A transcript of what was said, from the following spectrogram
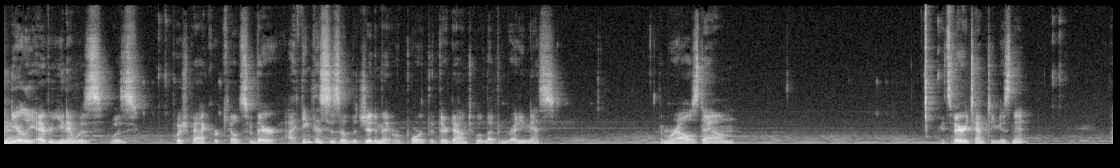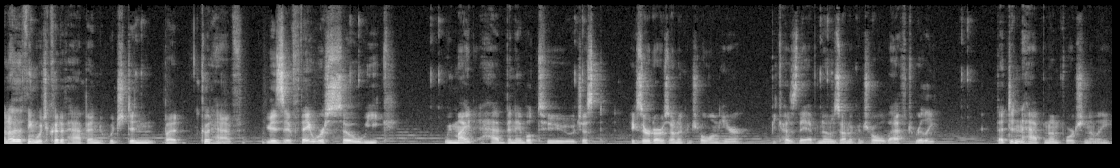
Nearly every unit was was pushed back or killed. So they're I think this is a legitimate report that they're down to 11 readiness. The morale's down. It's very tempting, isn't it? Another thing which could have happened, which didn't, but could have, is if they were so weak, we might have been able to just exert our zone of control on here because they have no zone of control left, really. That didn't happen, unfortunately.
